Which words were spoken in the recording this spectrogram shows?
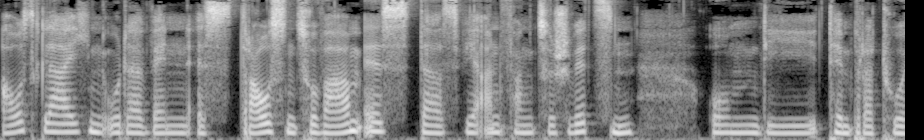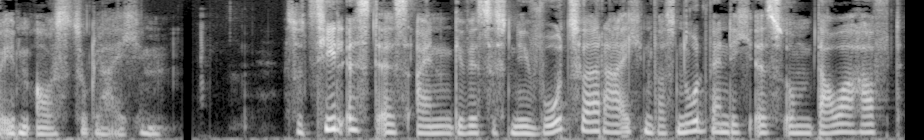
ausgleichen oder wenn es draußen zu warm ist, dass wir anfangen zu schwitzen, um die Temperatur eben auszugleichen. So Ziel ist es, ein gewisses Niveau zu erreichen, was notwendig ist, um dauerhaft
